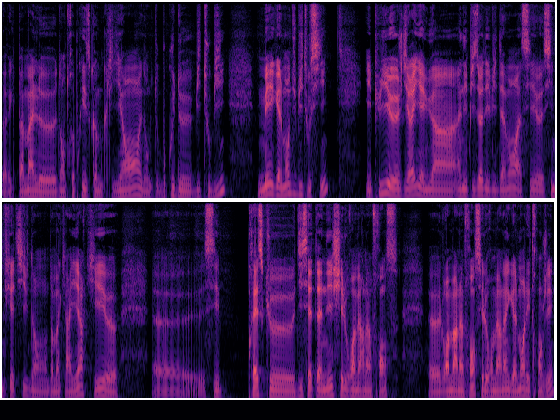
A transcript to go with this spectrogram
avec pas mal d'entreprises comme clients et donc de beaucoup de B2B, mais également du B2C. Et puis, euh, je dirais, il y a eu un, un épisode évidemment assez euh, significatif dans, ma carrière, qui est, euh, c'est presque 17 années chez le Roi Merlin France. Le Roi Merlin France et le Roi Merlin également à l'étranger,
